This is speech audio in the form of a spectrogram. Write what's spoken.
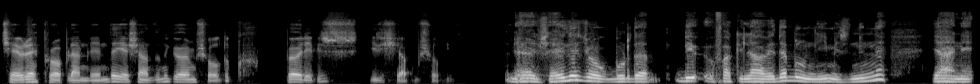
çevre problemlerinde yaşandığını görmüş olduk. Böyle bir giriş yapmış olayım. Yani şey de çok burada bir ufak ilavede bulunayım izninle. Yani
